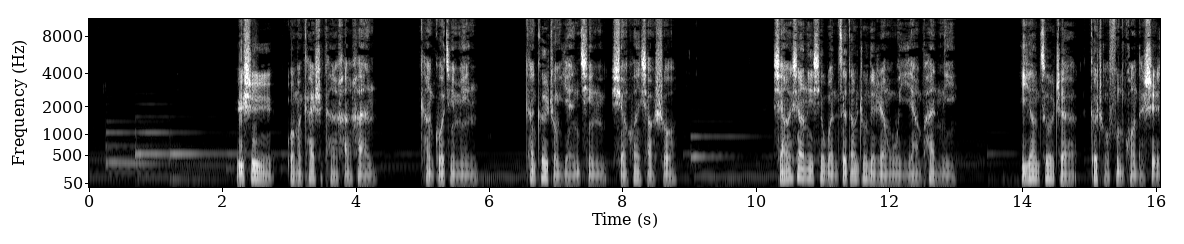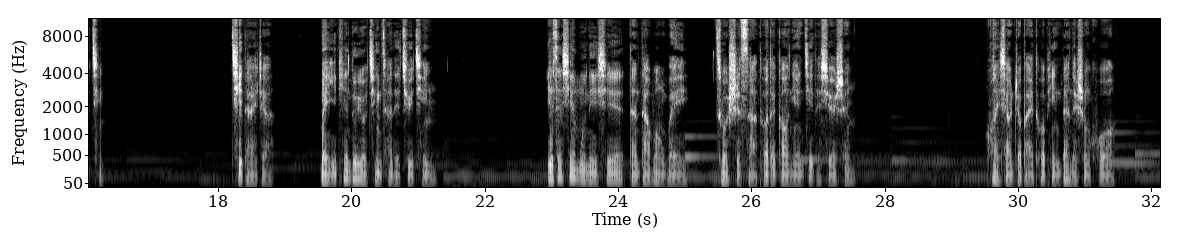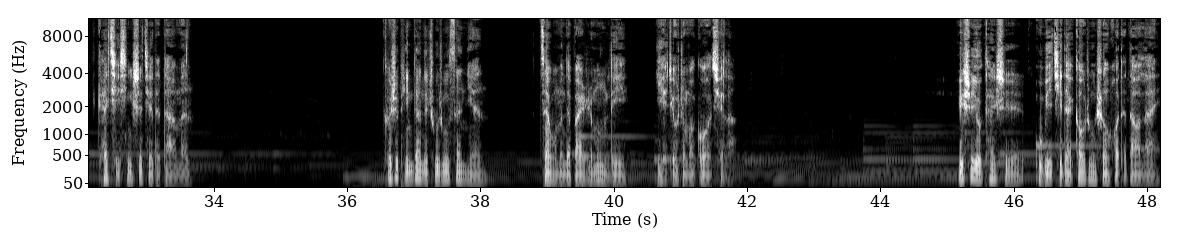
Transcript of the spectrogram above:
于是我们开始看韩寒，看郭敬明，看各种言情玄幻小说。想要像那些文字当中的人物一样叛逆，一样做着各种疯狂的事情，期待着每一天都有精彩的剧情，也在羡慕那些胆大妄为、做事洒脱的高年级的学生。幻想着摆脱平淡的生活，开启新世界的大门。可是平淡的初中三年，在我们的白日梦里，也就这么过去了。于是又开始无比期待高中生活的到来，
